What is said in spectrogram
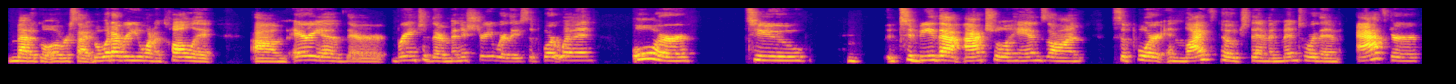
medical oversight, but whatever you want to call it, um, area of their branch of their ministry where they support women, or to to be that actual hands-on support and life coach them and mentor them after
